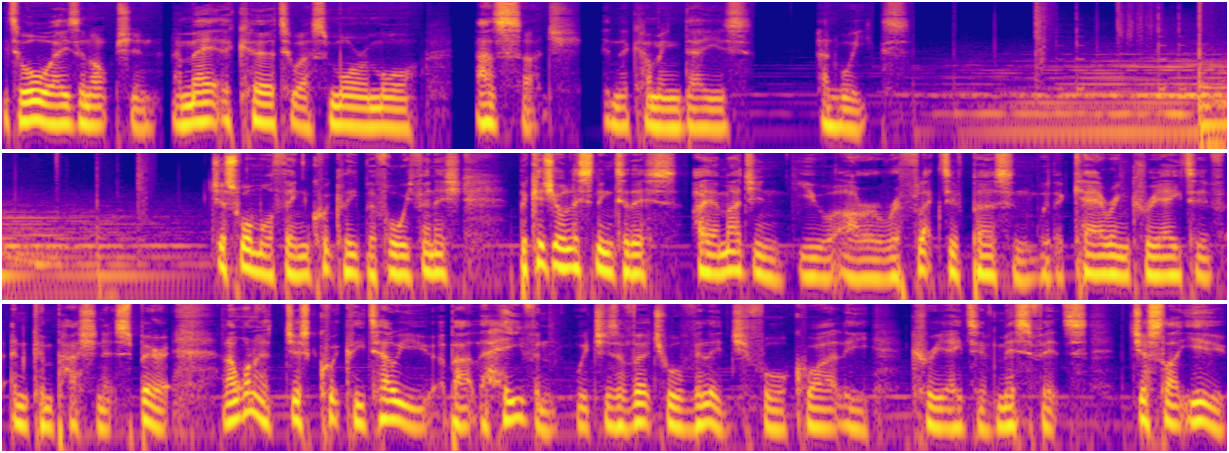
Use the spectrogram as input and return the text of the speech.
It's always an option, and may it occur to us more and more as such in the coming days and weeks. Just one more thing quickly before we finish. Because you're listening to this, I imagine you are a reflective person with a caring, creative, and compassionate spirit. And I want to just quickly tell you about The Haven, which is a virtual village for quietly creative misfits just like you.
